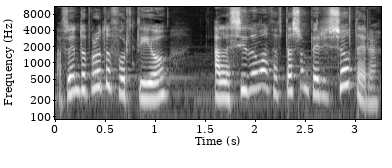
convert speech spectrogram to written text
Αυτό είναι το πρώτο φορτίο, αλλά σύντομα θα φτάσουν περισσότερα,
